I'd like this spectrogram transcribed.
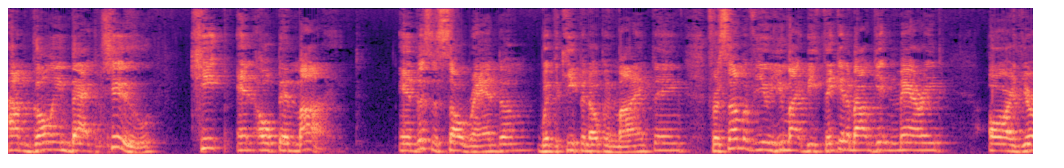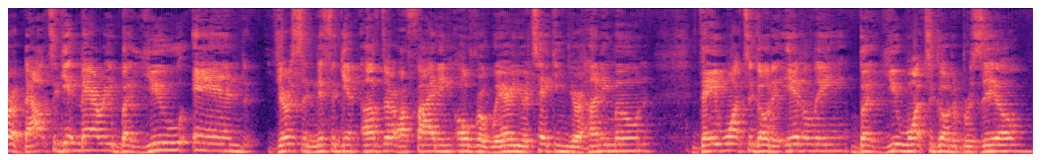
I'm going back to keep an open mind. And this is so random with the keep an open mind thing. For some of you, you might be thinking about getting married or you're about to get married, but you and your significant other are fighting over where you're taking your honeymoon. They want to go to Italy, but you want to go to Brazil.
